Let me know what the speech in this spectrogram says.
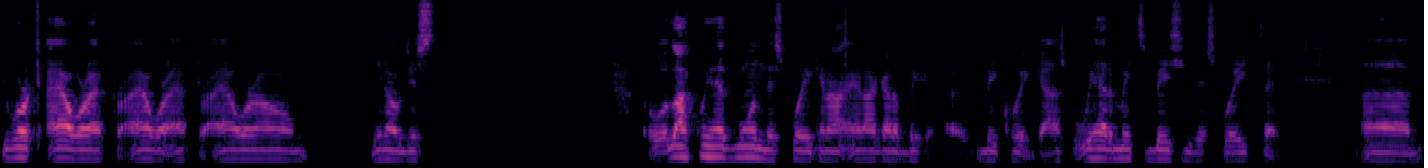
you work hour after hour after hour on. You know, just like we had one this week, and I and I gotta be be quick, guys. But we had a Mitsubishi this week that um,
